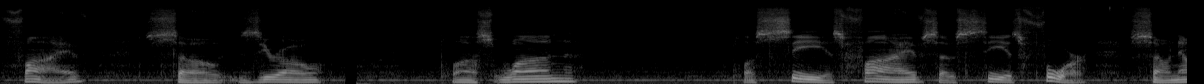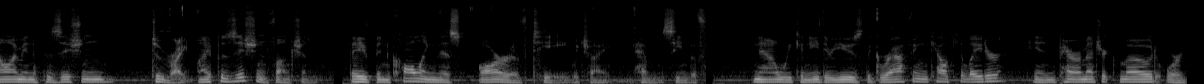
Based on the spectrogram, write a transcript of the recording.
5. So 0 plus 1 plus c is 5, so c is 4. So now I'm in a position to write my position function. They've been calling this r of t, which I haven't seen before. Now we can either use the graphing calculator in parametric mode or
